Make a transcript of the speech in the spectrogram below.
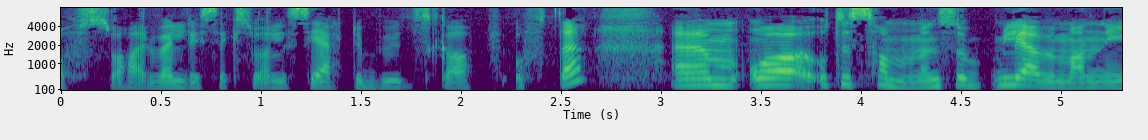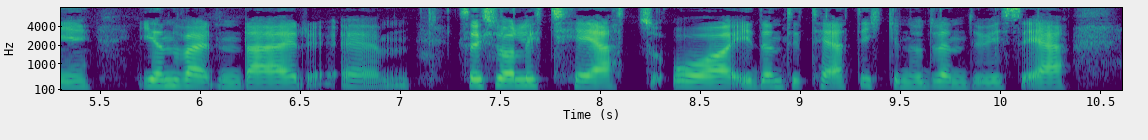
også har veldig seksualiserte budskap ofte. Um, og, og til sammen så lever man i, i en verden der um, seksualitet og identitet ikke nødvendigvis er eh,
